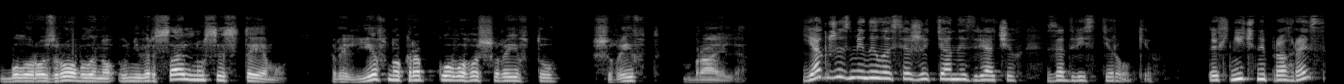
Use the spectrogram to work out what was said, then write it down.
було розроблено універсальну систему рельєфно-крапкового шрифту шрифт Брайля. Як же змінилося життя незрячих за 200 років? Технічний прогрес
